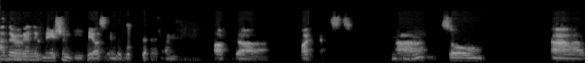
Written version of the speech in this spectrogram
other the benefits. donation details in the description of the podcast. Mhm. Uh, so, uh,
